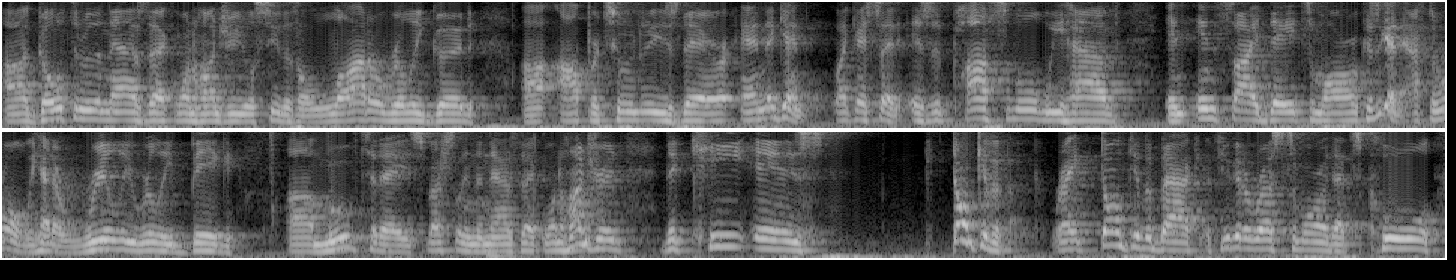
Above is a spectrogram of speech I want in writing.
Uh, go through the Nasdaq 100. You'll see there's a lot of really good uh, opportunities there. And again, like I said, is it possible we have an inside day tomorrow? Because again, after all, we had a really really big uh, move today, especially in the Nasdaq 100. The key is don't give it back right? Don't give it back. If you're going to rest tomorrow, that's cool.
